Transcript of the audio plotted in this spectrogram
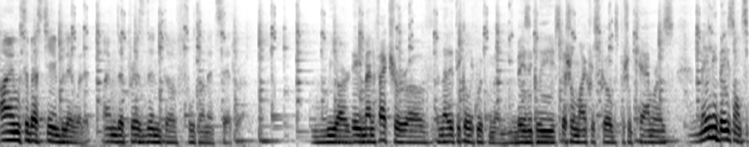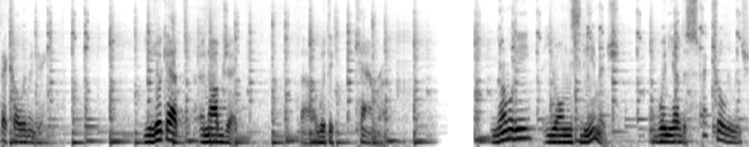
I'm Sébastien Blais-Ouellet. I'm the president of Photon Etc. We are a manufacturer of analytical equipment, basically special microscopes, special cameras, mainly based on spectral imaging. You look at an object uh, with a camera. Normally, you only see the image. When you have the spectral image,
